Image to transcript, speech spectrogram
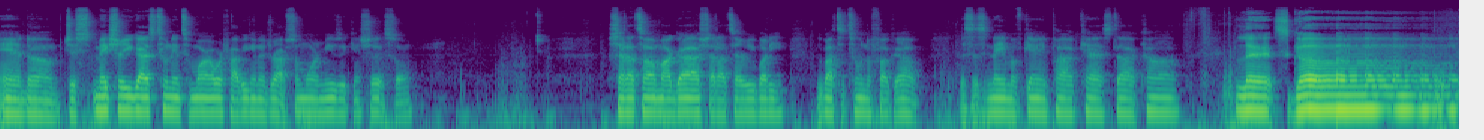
And um, just make sure you guys tune in tomorrow. We're probably going to drop some more music and shit. So, shout out to all my guys. Shout out to everybody. We about to tune the fuck out. This is name of game podcast.com. Let's go.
